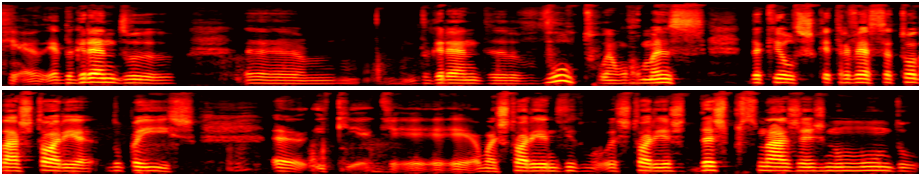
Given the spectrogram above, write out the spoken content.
que é, é de grande. Uh, de grande vulto, é um romance daqueles que atravessa toda a história do país uh, e que, é, que é, é uma história individual, histórias das personagens num mundo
